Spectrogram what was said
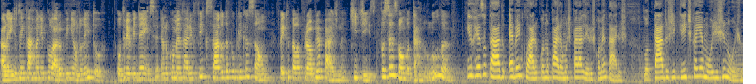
além de tentar manipular a opinião do leitor. Outra evidência é no comentário fixado da publicação, feito pela própria página, que diz: Vocês vão votar no Lula? E o resultado é bem claro quando paramos para ler os comentários, lotados de crítica e emojis de nojo.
